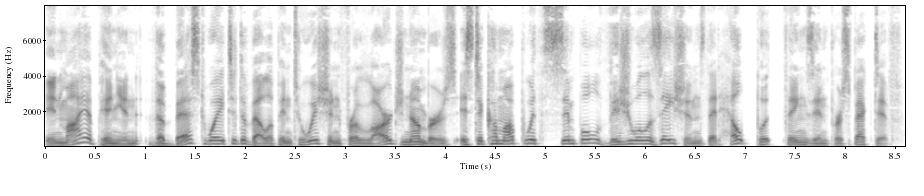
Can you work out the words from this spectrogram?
In my opinion, the best way to develop intuition for large numbers is to come up with simple visualizations that help put things in perspective.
